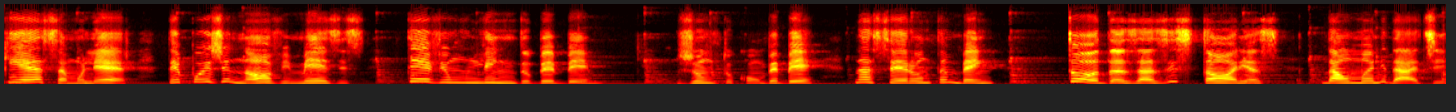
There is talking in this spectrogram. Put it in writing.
que essa mulher, depois de nove meses, teve um lindo bebê. Junto com o bebê nasceram também todas as histórias da humanidade.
